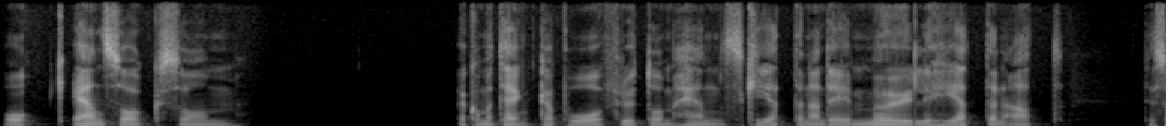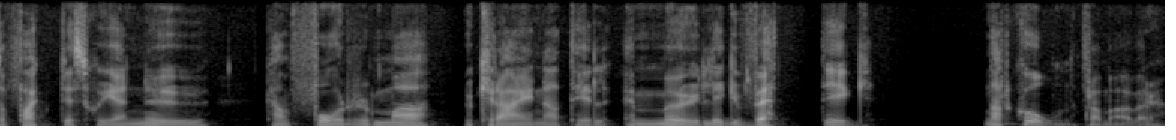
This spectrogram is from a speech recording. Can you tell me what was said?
Och en sak som jag kommer tänka på förutom hemskheterna det är möjligheten att det som faktiskt sker nu kan forma Ukraina till en möjlig vettig nation framöver.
